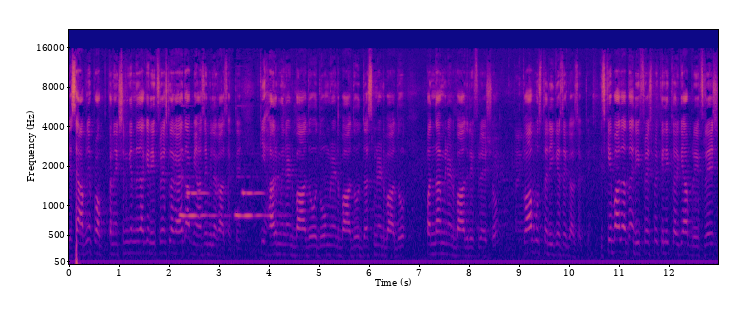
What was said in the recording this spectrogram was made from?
जैसे आपने कनेक्शन के अंदर जाके रिफ्रेश लगाया था आप यहाँ से भी लगा सकते हैं कि हर मिनट बाद हो, दो मिनट बाद हो, दस मिनट बाद हो, पंद्रह मिनट बाद रिफ्रेश हो तो आप उस तरीके से कर सकते हैं। इसके बाद आता है रिफ्रेश पर क्लिक करके आप रिफ्रेश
